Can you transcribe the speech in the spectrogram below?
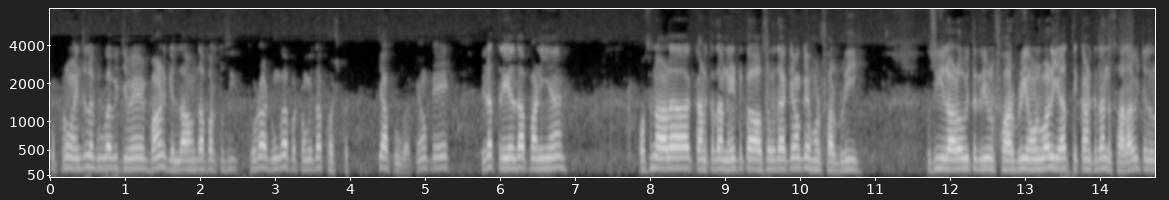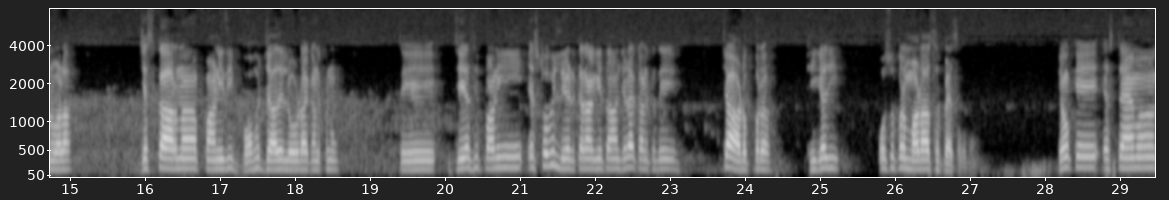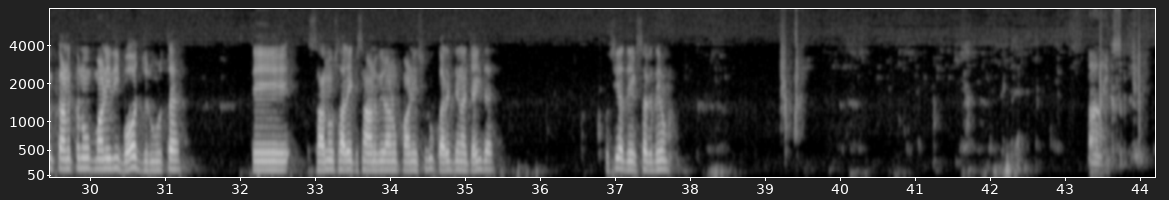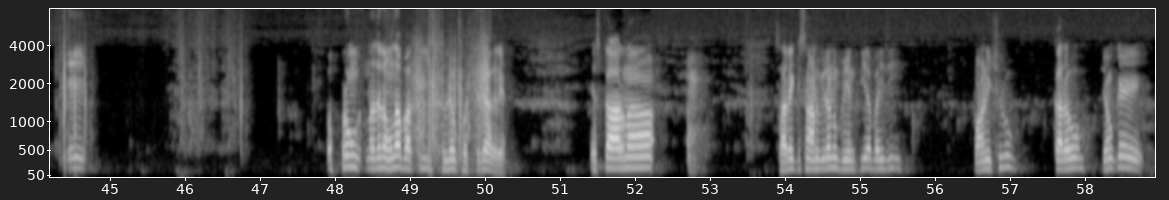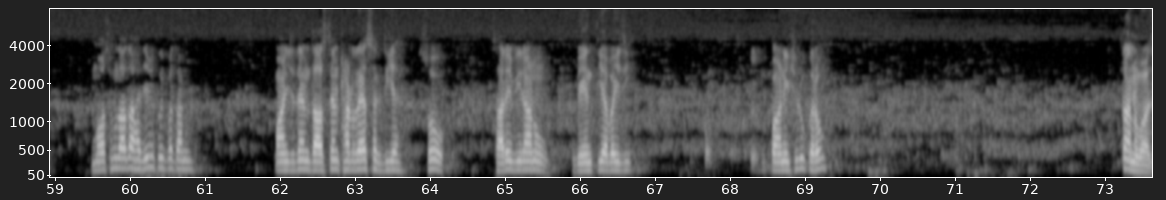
ਉੱਪਰੋਂ ਇੰਜ ਲੱਗੂਗਾ ਵੀ ਜਿਵੇਂ ਬਾਹਣ ਗਿੱਲਾ ਹੁੰਦਾ, ਪਰ ਤੁਸੀਂ ਥੋੜਾ ਡੂੰਘਾ ਪੱਟੋਗੇ ਤਾਂ ਖੁਸ਼ਕ ਝਾਕੂਗਾ, ਕਿਉਂਕਿ ਜਿਹੜਾ ਤਰੇਲ ਦਾ ਪਾਣੀ ਆ, ਉਸ ਨਾਲ ਕਣਕ ਦਾ ਨਹੀਂ ਟਿਕਾ ਹੋ ਸਕਦਾ, ਕਿਉਂਕਿ ਹੁਣ ਫਰਵਰੀ ਤੁਸੀਂ ਲਾ ਲਓ ਵੀ ਤਕਰੀਬਨ ਫਰਵਰੀ ਆਉਣ ਵਾਲੀ ਆ ਤੇ ਕਣਕ ਦਾ ਨਸਾਰਾ ਵੀ ਚੱਲਣ ਵਾਲਾ। ਜਿਸ ਕਾਰਨ ਪਾਣੀ ਦੀ ਬਹੁਤ ਜ਼ਿਆਦਾ ਲੋੜ ਆ ਕਣਕ ਨੂੰ। ਤੇ ਜੇ ਅਸੀਂ ਪਾਣੀ ਇਸ ਤੋਂ ਵੀ ਲੇਟ ਕਰਾਂਗੇ ਤਾਂ ਜਿਹੜਾ ਕਣਕ ਦੇ ਝਾੜ ਉੱਪਰ, ਠੀਕ ਆ ਜੀ, ਉਸ ਉੱਪਰ ਮਾੜਾ ਅਸਰ ਪੈ ਸਕਦਾ। ਕਿਉਂਕਿ ਇਸ ਟਾਈਮ ਕਣਕ ਨੂੰ ਪਾਣੀ ਦੀ ਬਹੁਤ ਜ਼ਰੂਰਤ ਹੈ ਤੇ ਸਾਨੂੰ ਸਾਰੇ ਕਿਸਾਨ ਵੀਰਾਂ ਨੂੰ ਪਾਣੀ ਸ਼ੁਰੂ ਕਰ ਹੀ ਦੇਣਾ ਚਾਹੀਦਾ ਤੁਸੀਂ ਆ ਦੇਖ ਸਕਦੇ ਹੋ। ਆ ਦੇਖ ਇਹ ਉੱਪਰੋਂ ਨਜ਼ਰ ਆਉਂਦਾ, ਬਾਕੀ ਥੱਲੇੋਂ ਖੁਸ਼ਕ ਝਾਗ ਰਿਹਾ। ਇਸ ਕਾਰਨ ਸਾਰੇ ਕਿਸਾਨ ਵੀਰਾਂ ਨੂੰ ਬੇਨਤੀ ਆ ਬਾਈ ਜੀ, ਪਾਣੀ ਸ਼ੁਰੂ ਕਰੋ, ਕਿਉਂਕਿ ਮੌਸਮ ਦਾ ਤਾਂ ਹਜੇ ਵੀ ਕੋਈ ਪਤਾ ਨਹੀਂ। 5 ਦਿਨ 10 ਦਿਨ ਠੰਡ ਰਹਿ ਸਕਦੀ ਹੈ ਸੋ ਸਾਰੇ ਵੀਰਾਂ ਨੂੰ ਬੇਨਤੀ ਆ ਬਾਈ ਜੀ, ਪਾਣੀ ਸ਼ੁਰੂ ਕਰੋ। ਧੰਨਵਾਦ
